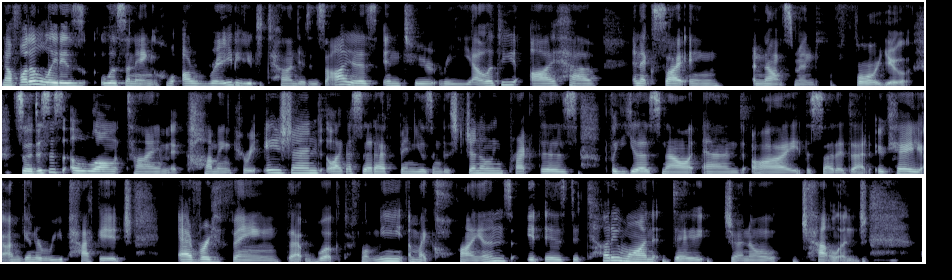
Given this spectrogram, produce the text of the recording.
Now, for the ladies listening who are ready to turn their desires into reality, I have an exciting announcement for you. So this is a long time coming creation. Like I said, I've been using this journaling practice for years now, and I decided that okay, I'm gonna repackage everything that worked for me and my clients. It is the 31 day journal challenge.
